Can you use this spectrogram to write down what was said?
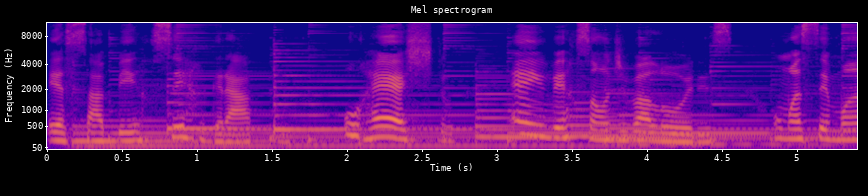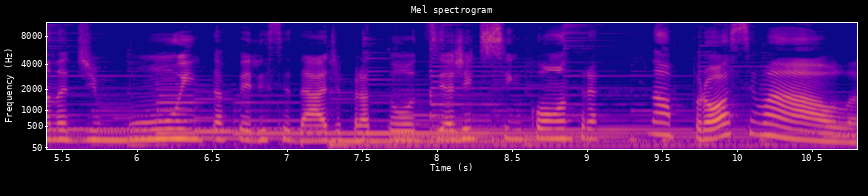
é saber ser grato. O resto é inversão de valores. Uma semana de muita felicidade para todos e a gente se encontra na próxima aula.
